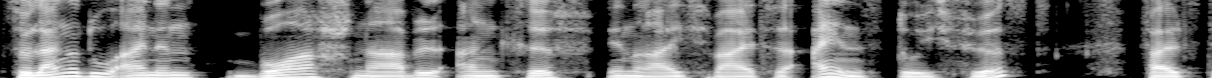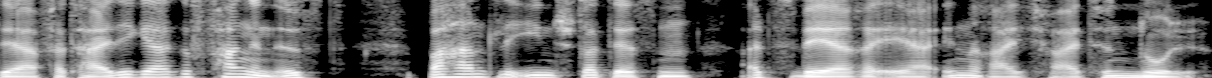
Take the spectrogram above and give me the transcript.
Solange du einen Bohrschnabelangriff in Reichweite 1 durchführst, falls der Verteidiger gefangen ist, behandle ihn stattdessen, als wäre er in Reichweite 0.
